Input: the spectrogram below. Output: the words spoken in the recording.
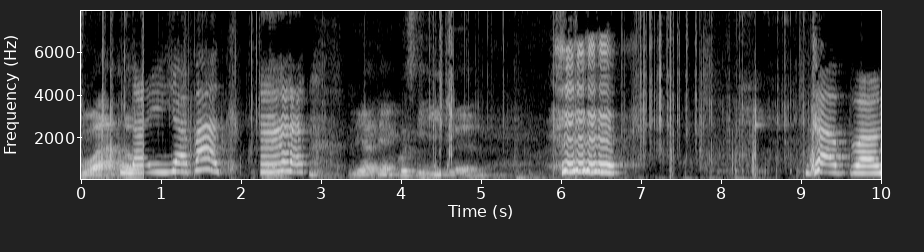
Wow! Naja, back. Wer hat dir einen Kuss gegeben? Da war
